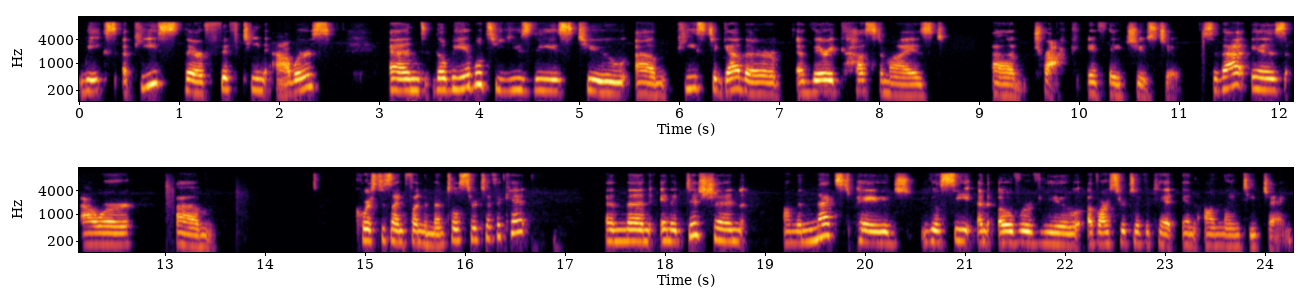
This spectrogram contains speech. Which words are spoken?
weeks a piece. They're 15 hours and they'll be able to use these to um, piece together a very customized uh, track if they choose to. So that is our um, Course Design Fundamental Certificate. And then in addition, on the next page, you'll see an overview of our certificate in online teaching.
